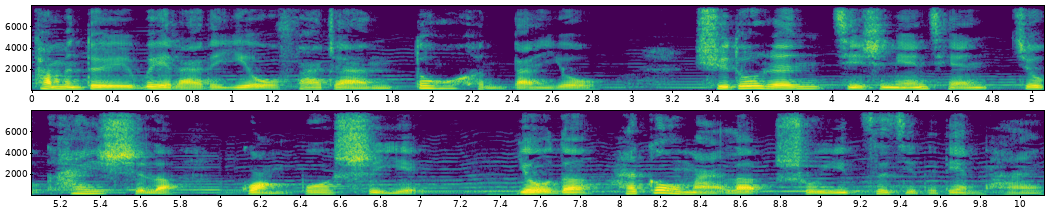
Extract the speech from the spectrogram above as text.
他们对未来的业务发展都很担忧。许多人几十年前就开始了广播事业，有的还购买了属于自己的电台。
